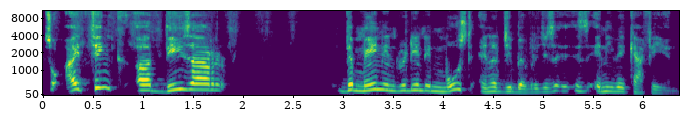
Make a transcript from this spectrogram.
So i think uh, these are the main ingredient in most energy beverages is anyway caffeine.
